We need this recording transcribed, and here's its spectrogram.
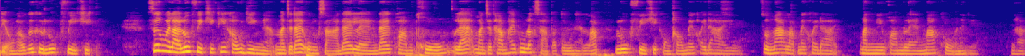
เดียวของเขาก็คือลูกฟรีคิก ซึ่งเวลาลูกฟรีคิกที่เขายิงเนี่ยมันจะได้องศาได้แรงได้ความโค้ง และมันจะทำให้ผู้รักษาประตูเนี่ยรับลูกฟรีคิกของเขาไม่ค่อยได้ ส่วนมากรับไม่ค่อยได้ มันมีความแรงมากพอนั่นเองนะคะ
